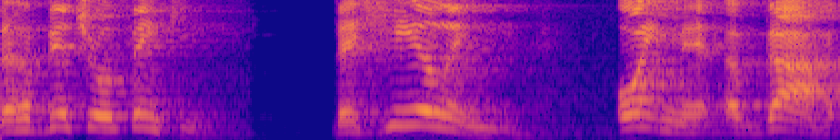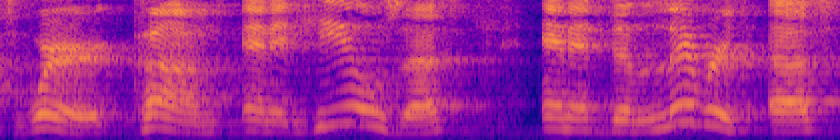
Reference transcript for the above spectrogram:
the habitual thinking, the healing ointment of God's word comes and it heals us and it delivers us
